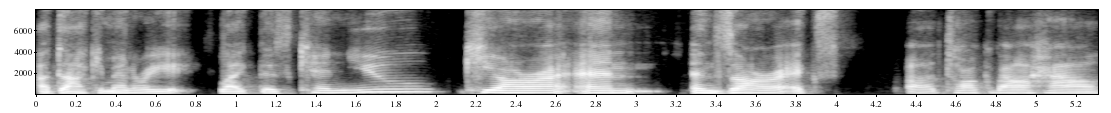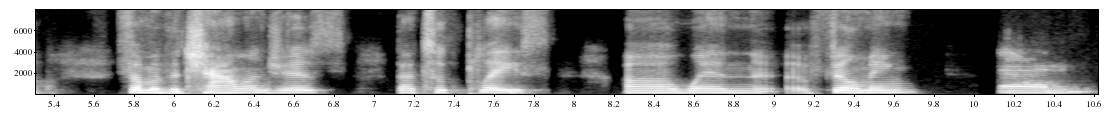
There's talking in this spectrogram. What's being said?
a documentary like this. Can you, Kiara and and Zara, ex, uh, talk about how some of the challenges that took place uh, when filming? Um,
